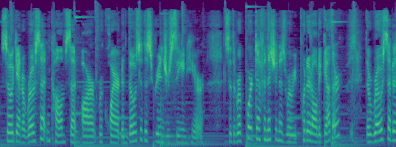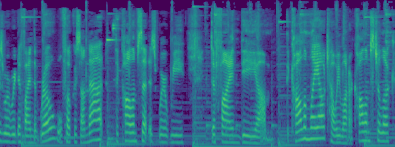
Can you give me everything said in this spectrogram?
so again, a row set and column set are required and those are the screens you're seeing here. So the report definition is where we put it all together. The row set is where we define the row. We'll focus on that. The column set is where we define the, um, the column layout, how we want our columns to look.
